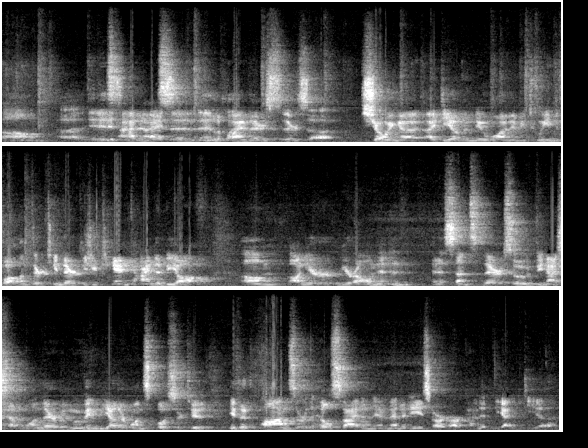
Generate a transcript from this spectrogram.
Um, uh, it is kind of nice in, in the plan. There's there's uh, showing an idea of a new one in between 12 and 13 there because you can kind of be off um, on your your own in, in a sense there. So it would be nice to have one there, but moving the other ones closer to either the ponds or the hillside and the amenities are, are kind of the idea.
